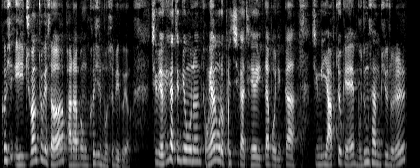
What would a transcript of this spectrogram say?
거실 이 주방 쪽에서 바라본 거실 모습이고요. 지금 여기 같은 경우는 동향으로 배치가 되어 있다 보니까 지금 이 앞쪽에 무등산 뷰를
